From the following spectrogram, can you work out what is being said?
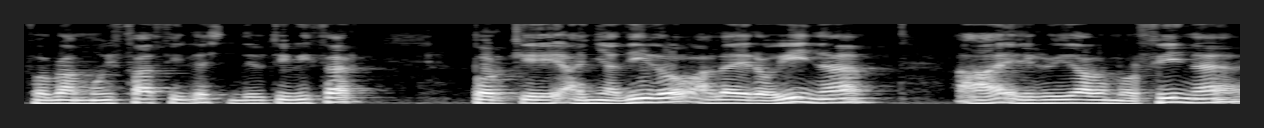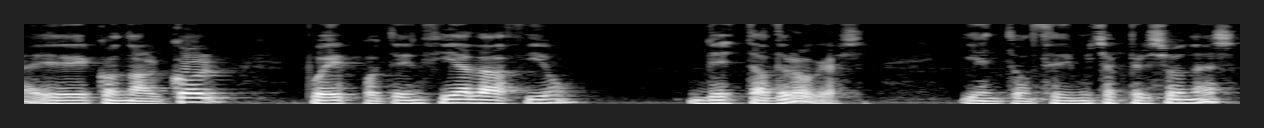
formas muy fáciles de utilizar, porque añadido a la heroína, a, heroína a la morfina, con alcohol, pues potencia la acción de estas drogas. Y entonces muchas personas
